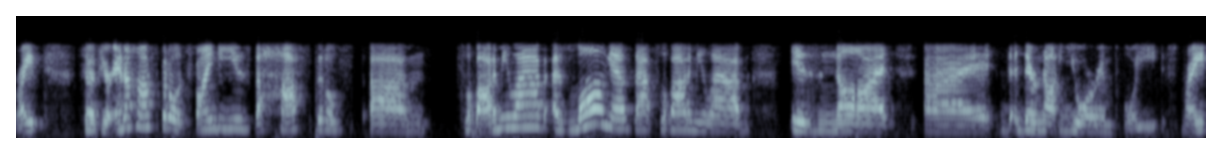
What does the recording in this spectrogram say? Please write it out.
right? So if you're in a hospital, it's fine to use the hospital's um, phlebotomy lab as long as that phlebotomy lab is not uh, they're not your employees, right?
